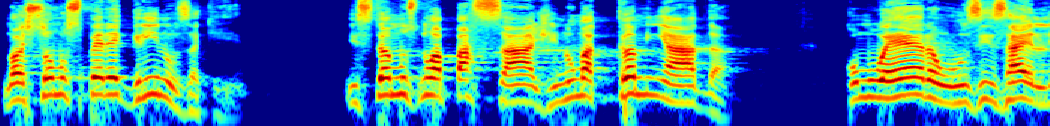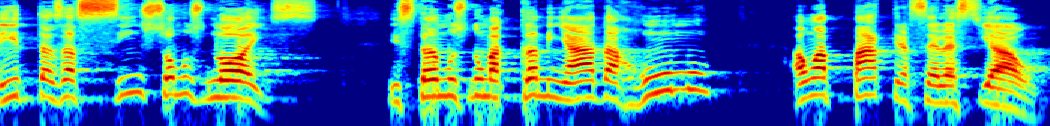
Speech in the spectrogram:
Nós somos peregrinos aqui. Estamos numa passagem, numa caminhada. Como eram os israelitas, assim somos nós. Estamos numa caminhada rumo a uma pátria celestial.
